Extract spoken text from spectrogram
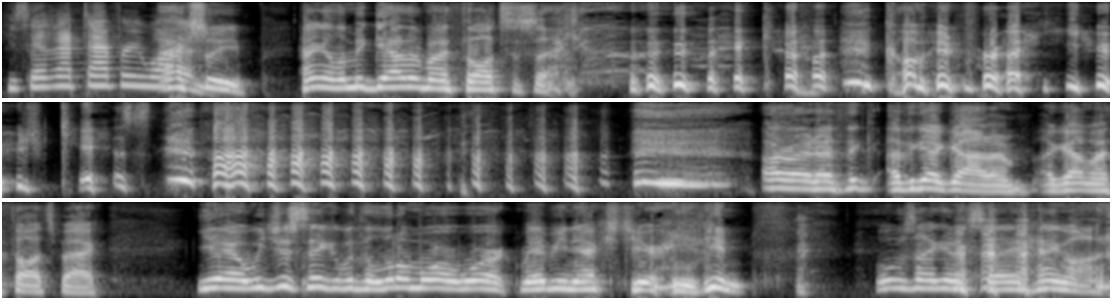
You say that to everyone. Actually, hang on. Let me gather my thoughts a second. Come in for a huge kiss. All right, I think I think I got him. I got my thoughts back. Yeah, we just think with a little more work, maybe next year you can. What was I going to say? hang on.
